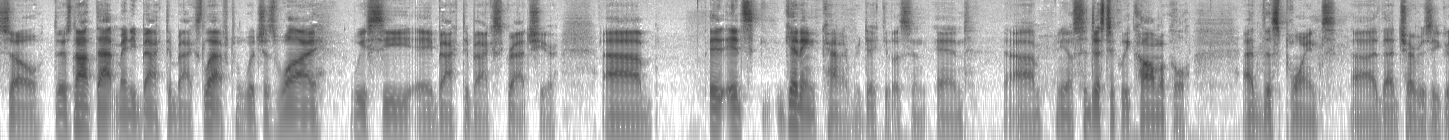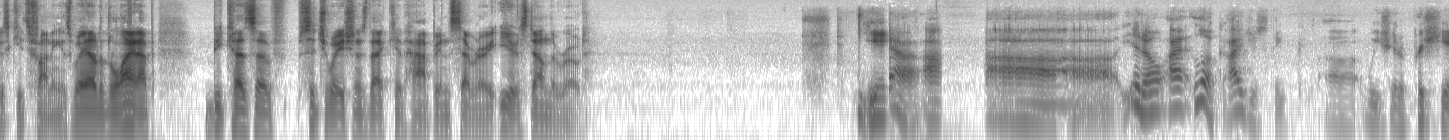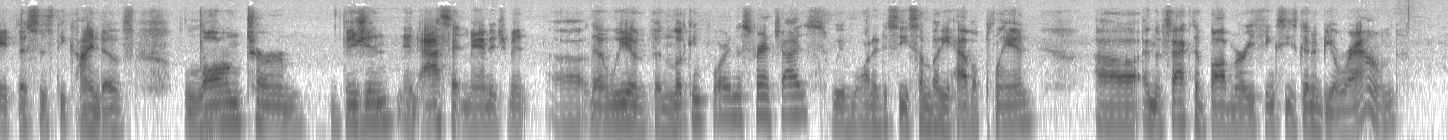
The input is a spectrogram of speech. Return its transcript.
So there's not that many back to backs left, which is why we see a back to back scratch here. Uh, it, it's getting kind of ridiculous and, and um, you know, sadistically comical at this point uh, that Trevor Zegras keeps finding his way out of the lineup because of situations that could happen seven or eight years down the road. Yeah, uh, uh, you know, I look. I just think uh, we should appreciate this as the kind of long-term vision and asset management uh, that we have been looking for in this franchise. We've wanted to see somebody have a plan. Uh, and the fact that Bob Murray thinks he's going to be around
